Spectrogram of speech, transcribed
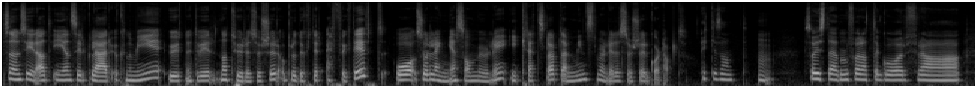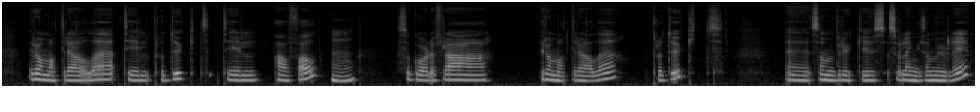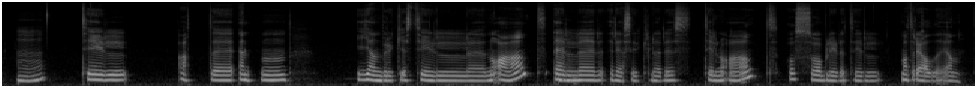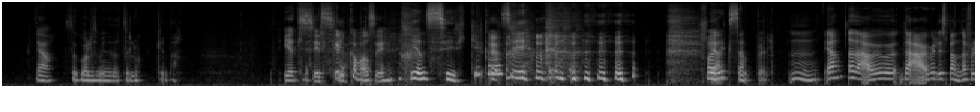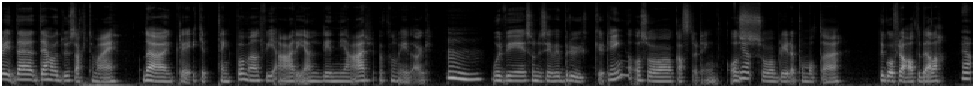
som sier at i en sirkulær økonomi utnytter vi naturressurser og produkter effektivt og så lenge som mulig i kretsløp der minst mulig ressurser går tapt. Ikke sant? Mm. Så istedenfor at det går fra råmateriale til produkt til avfall, Mm. Så går det fra råmateriale, produkt, eh, som brukes så lenge som mulig, Mm. til at det enten gjenbrukes til eh, noe annet, Mm. eller resirkuleres til noe annet, og så blir det til materiale igjen. Ja. Så det går liksom inn i dette lukkede. I et sirkel, kan man si. I en sirkel, kan man si. For Ja. eksempel. Mm, ja, det er, jo, det er jo veldig spennende, for det, det har jo du sagt til meg, og det har jeg egentlig ikke tenkt på, men at vi er i en lineær økonomi i dag. Mm. Hvor vi, som du sier, vi bruker ting, og så kaster ting. Og Ja. så blir det på en måte Det går fra A til B, da. Ja.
